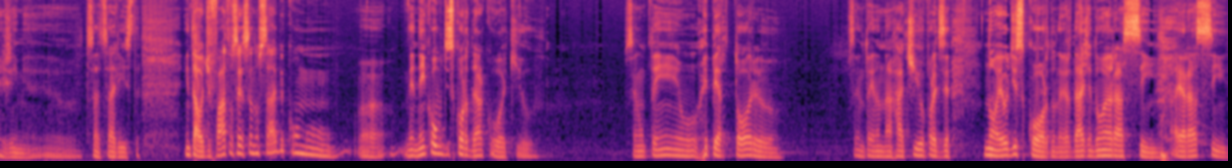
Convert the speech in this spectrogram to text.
regime eh, tsarista. Então, de fato, você, você não sabe como, uh, nem como discordar com aquilo. Você não tem o repertório, você não tem a narrativa para dizer, não, eu discordo, na verdade não era assim, era assim.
